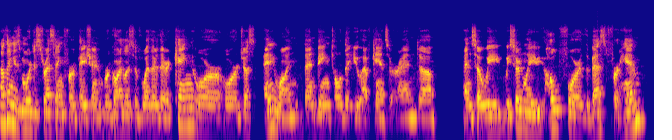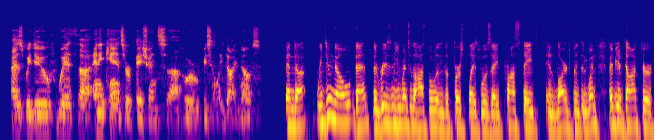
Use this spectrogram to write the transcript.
nothing is more distressing for a patient, regardless of whether they're king or or just anyone, than being told that you have cancer. And um, and so we we certainly hope for the best for him, as we do with uh, any cancer patients uh, who are recently diagnosed. And uh, we do know that the reason he went to the hospital in the first place was a prostate enlargement. And when maybe a doctor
